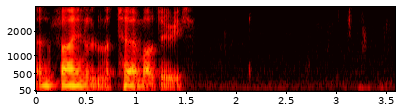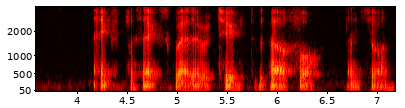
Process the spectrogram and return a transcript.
And final term I'll do is x plus x squared over 2 to the power 4, and so on.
